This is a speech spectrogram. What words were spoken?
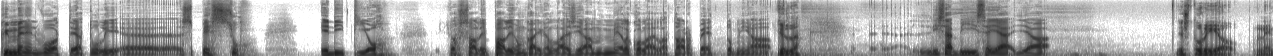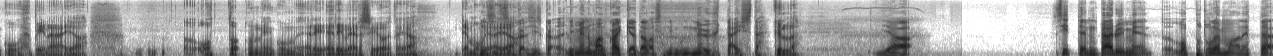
kymmenen vuotta ja tuli ö, Spessu Editio, jossa oli paljon kaikenlaisia melko lailla tarpeettomia Kyllä. lisäbiisejä ja Ja studio niin kuin höpinää ja Otto niin kuin eri, eri versioita ja demoja. niin siis, ja, siis ka- nimenomaan kaikkea tällaista niin kuin nöyhtäistä. kyllä. Ja sitten päädyimme lopputulemaan, että,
